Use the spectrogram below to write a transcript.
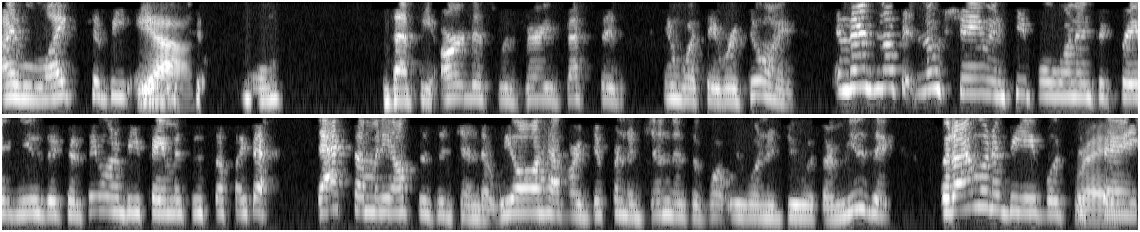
I like to be able Yeah. to know that the artist was very vested in what they were doing. And there's nothing, no shame in people wanting to create music because they want to be famous and stuff like that. That's somebody else's agenda. We all have our different agendas of what we want to do with our music. But I want to be able to Right. say,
